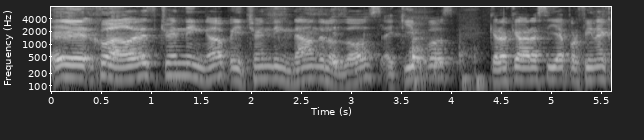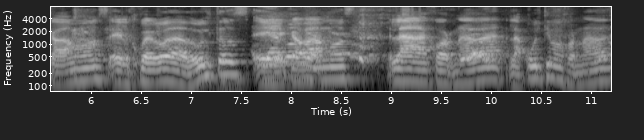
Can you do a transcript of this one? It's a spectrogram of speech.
Eh, jugadores trending up y trending down de los dos equipos. Creo que ahora sí ya por fin acabamos el juego de adultos. Eh, acabamos la jornada, la última jornada.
